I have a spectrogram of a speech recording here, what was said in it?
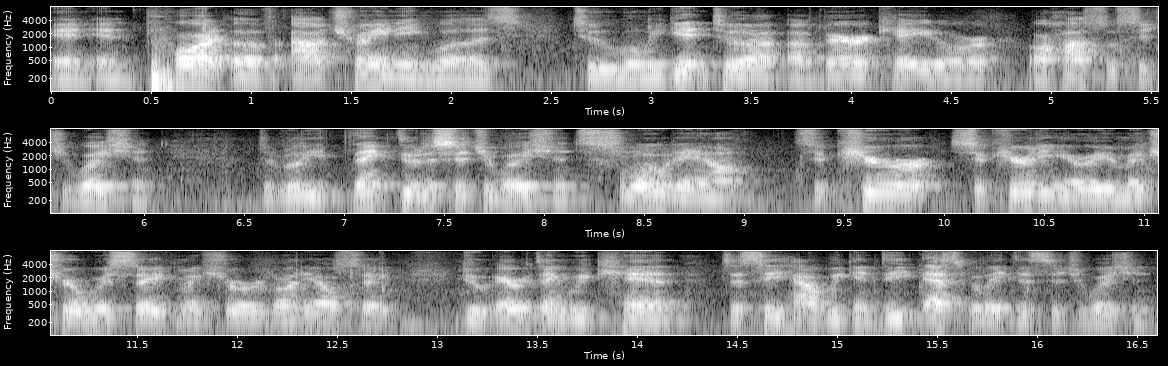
And, and part of our training was to, when we get into a, a barricade or, or hostile situation, to really think through the situation, slow down, secure, secure the area, make sure we're safe, make sure everybody else is safe, do everything we can to see how we can de-escalate this situation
